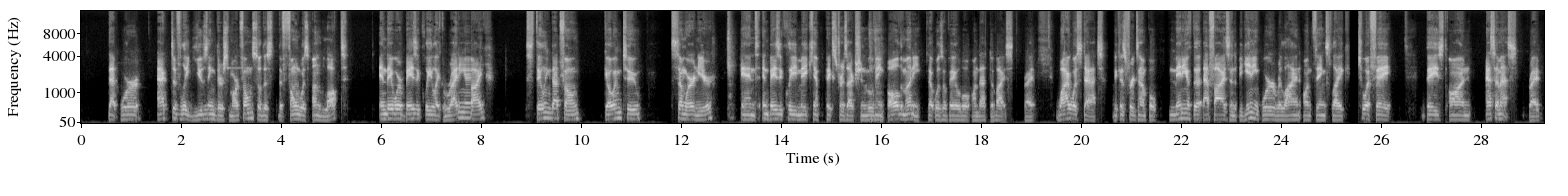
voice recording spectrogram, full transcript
that were actively using their smartphone. So this the phone was unlocked and they were basically like riding a bike, stealing that phone, going to somewhere near and and basically making a Pix transaction, moving all the money that was available on that device, right? Why was that? Because, for example, many of the FIs in the beginning were relying on things like 2FA based on SMS, right?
